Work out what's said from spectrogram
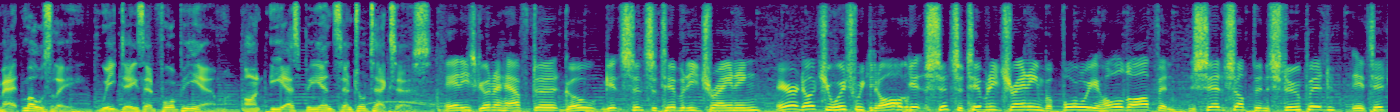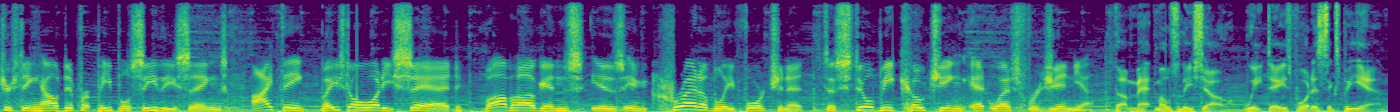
Matt Mosley, weekdays at 4 p.m. on ESPN Central Texas. And he's going to have to go get sensitivity training. Aaron, don't you wish we could all get sensitivity training before we hold off and said something stupid? It's interesting how different people see these things. I think, based on what he said, Bob Huggins is incredibly fortunate to still be coaching at West Virginia. The Matt Mosley Show, weekdays 4 to 6 p.m.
